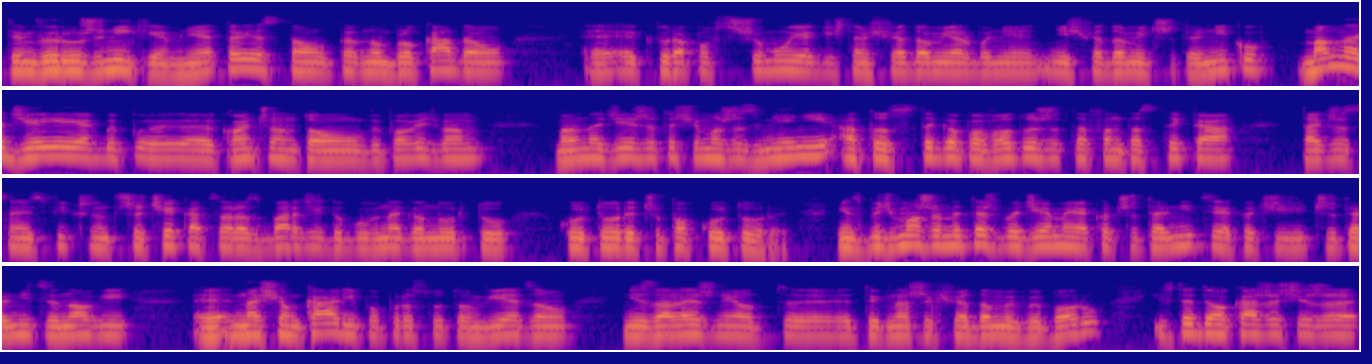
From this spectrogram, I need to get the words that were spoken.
tym wyróżnikiem, nie? To jest tą pewną blokadą, która powstrzymuje gdzieś tam świadomie albo nie, nieświadomie czytelników. Mam nadzieję, jakby kończąc tą wypowiedź, mam Mam nadzieję, że to się może zmieni, a to z tego powodu, że ta fantastyka, także science fiction, przecieka coraz bardziej do głównego nurtu kultury czy popkultury. Więc być może my też będziemy jako czytelnicy, jako ci czytelnicy nowi, e, nasiąkali po prostu tą wiedzą, niezależnie od e, tych naszych świadomych wyborów, i wtedy okaże się, że,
